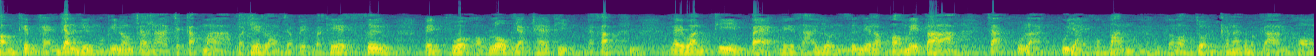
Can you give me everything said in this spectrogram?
ความเข้มแข็งยั่งยืนของพี่น้องชาวนาจะกลับมาประเทศเราจะเป็นประเทศ ซึ่งเป็นครัวของโลกอย่างแท้จริงนะครับ ในวันที่ 8 เมษายน ซึ่งได้รับความเมตตาจากผู้หลักผู้ใหญ่ของบ้านเมือง ตลอดจนคณะกรรมการของ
